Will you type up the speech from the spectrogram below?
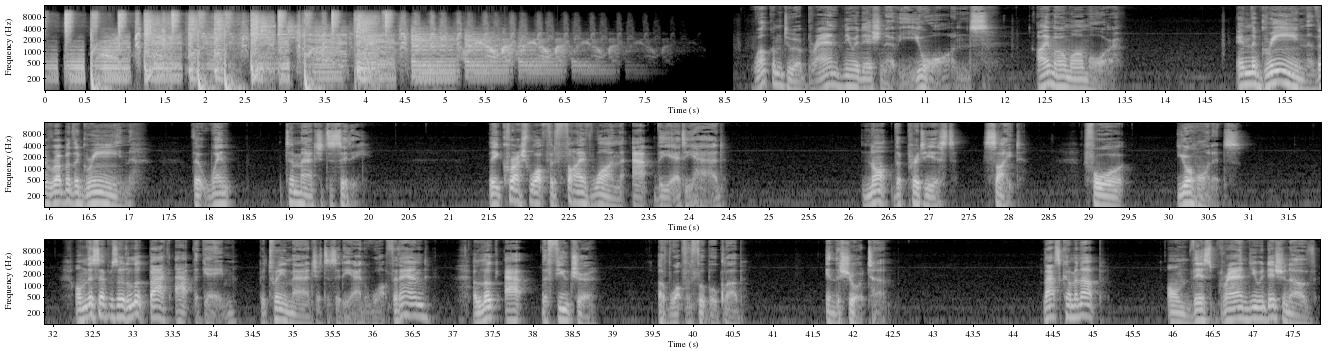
Welcome to a brand new edition of You-Orns. I'm Omar Moore. In the green, the rub of the green that went to Manchester City. They crushed Watford 5 1 at the Etihad. Not the prettiest sight for your Hornets. On this episode, a look back at the game between Manchester City and Watford and a look at the future of Watford Football Club in the short term. That's coming up on this brand new edition of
